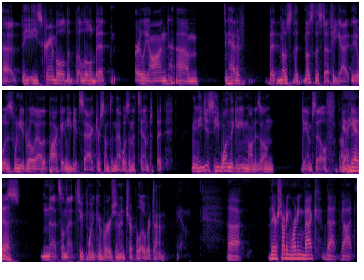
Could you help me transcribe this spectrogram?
Uh, he, he scrambled a little bit early on, um, and had a, but most of the most of the stuff he got it was when he'd roll out of the pocket and he'd get sacked or something. That was an attempt, but I mean, he just he won the game on his own damn self. I Yeah, mean, he had a- nuts on that two point conversion in triple overtime. Yeah. Uh, their starting running back that got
